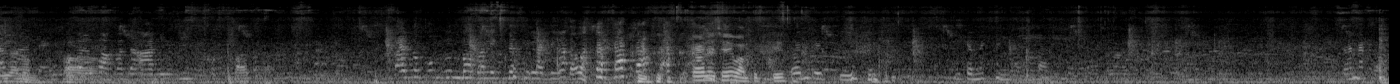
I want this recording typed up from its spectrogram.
Ano? Ito kayo papadaanin dito. Paano kung dun babalik na sila dito? Kano sa'yo? 150? 150. Hindi kami sinang pa. Sana ko.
